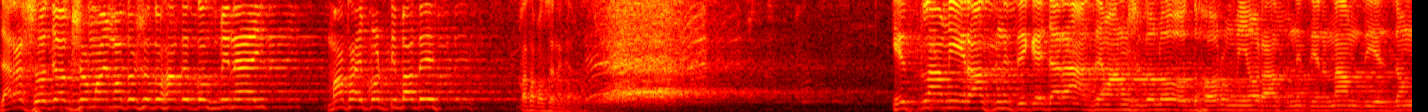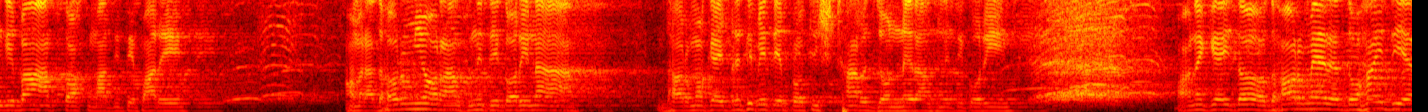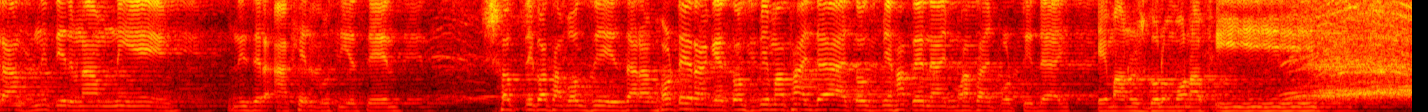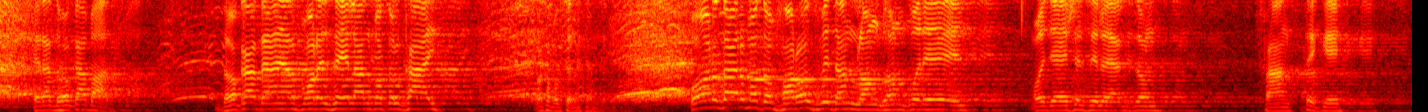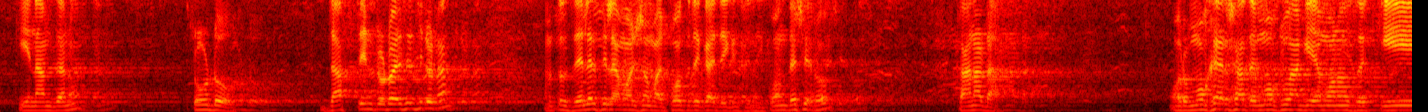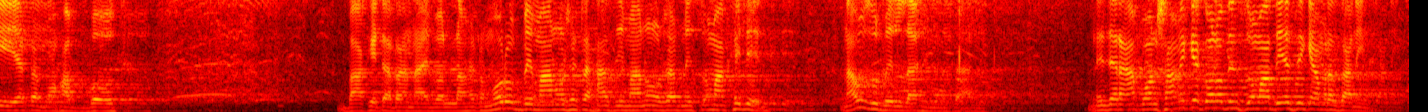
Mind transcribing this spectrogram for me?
যারা সুযোগ সময় মতো শুধু হাতে তসবি নেয়, মাথায় পট্টি বাঁধে, কথা বলছে না কেন? ইসলামী রাজনীতিকে যারা যে মানুষগুলো ধর্মীয় রাজনীতির নাম দিয়ে জঙ্গিবাদ তকমা দিতে পারে। আমরা ধর্মীয় রাজনীতি করি না, ধর্মকে পৃথিবীতে প্রতিষ্ঠার জন্য রাজনীতি করি। অনেকেই তো ধর্মের দোহাই দিয়ে রাজনীতির নাম নিয়ে নিজের আখের বসিয়েছেন। সত্যি কথা বলছি, যারা ভোটের আগে তসবি মাথায় দেয়, তসবি হাতে নেয়, মাথায় পট্টি দেয়, এ মানুষগুলো মোনাফি এরা ধোকাবাজ। ধোকা দেয় আর পরে যে লাল বোতল খায়। কথা বলছেন পর্দার মতো ফরজ বিধান লঙ্ঘন করে ওই যে এসেছিল একজন ফ্রান্স থেকে। কি নাম জানো? ট্রুডো। জাস্টিন ট্রুডো এসেছিল না? আমি তো জেলে ছিলাম ওই সময়, পত্রিকায় দেখেছিলাম। কোন দেশের ও? কানাডা। ওর মুখের সাথে মুখ লাগিয়ে মনে হচ্ছে কি একটা মহাব্বত। বাকিটা নাই বললাম, একটা মুরব্বী মানুষ, একটা হাসি মানুষ, আপনি চুমা খেলেন। নাউজুবিল্লাহ নিজের আপন স্বামীকে কোনোদিন চুমা দিয়েছে কি আমরা জানি না।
